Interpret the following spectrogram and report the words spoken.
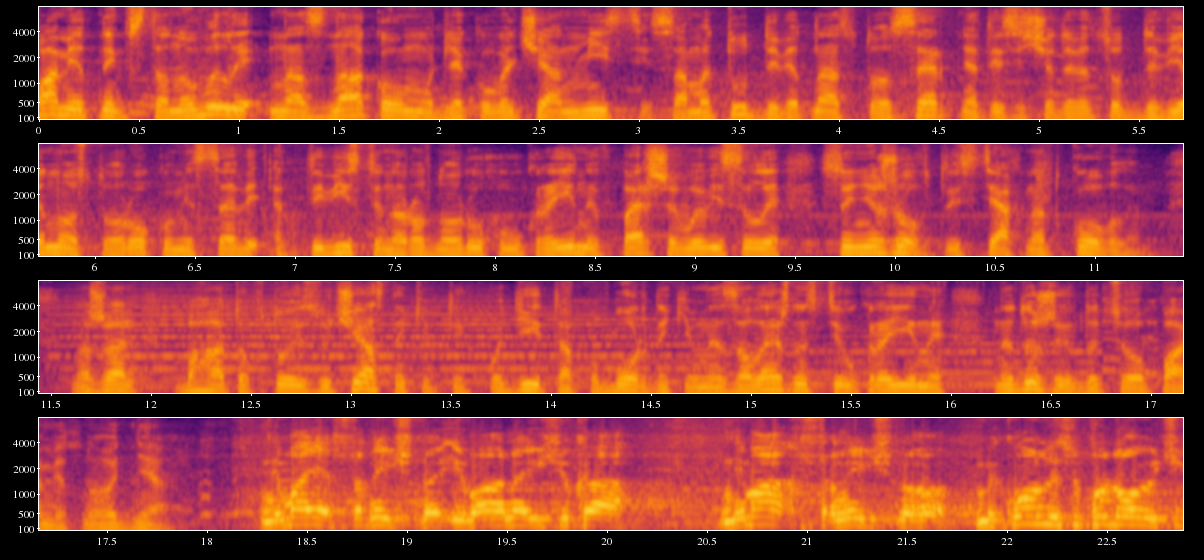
Пам'ятник встановили на знаковому для ковальчан місці. Саме тут, 19 серпня 1990 року, місцеві активісти Народного руху України вперше вивісили синьо-жовтий стяг над ковалем. На жаль, багато хто із учасників тих подій та поборників незалежності України не дожив до цього пам'ятного дня. Немає станичного Івана Ісюка, нема станичного Миколи Супродовича,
